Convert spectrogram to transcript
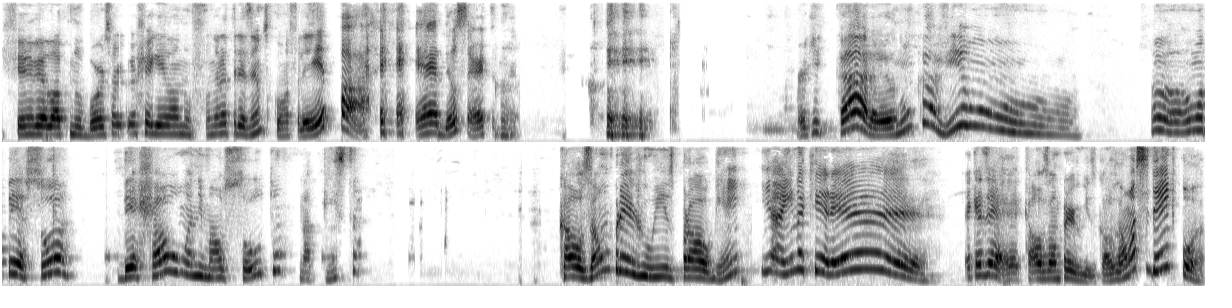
Enfiei o envelope no bolso, só que eu cheguei lá no fundo, era 300 conto. Falei, epa, é, deu certo, né? Porque, cara, eu nunca vi um, uma pessoa deixar um animal solto na pista, causar um prejuízo para alguém e ainda querer. É, quer dizer, é causar um prejuízo, causar um acidente, porra.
